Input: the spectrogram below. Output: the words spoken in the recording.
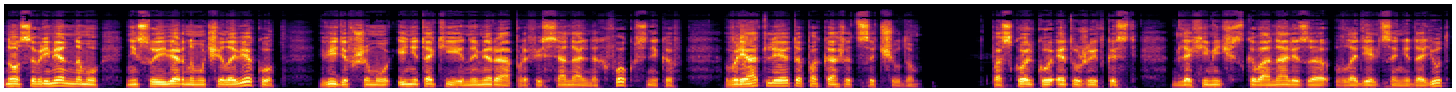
Но современному несуеверному человеку, видевшему и не такие номера профессиональных фокусников, вряд ли это покажется чудом. Поскольку эту жидкость для химического анализа владельца не дают,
